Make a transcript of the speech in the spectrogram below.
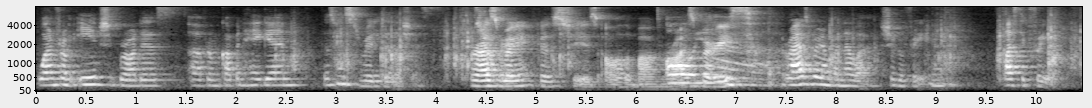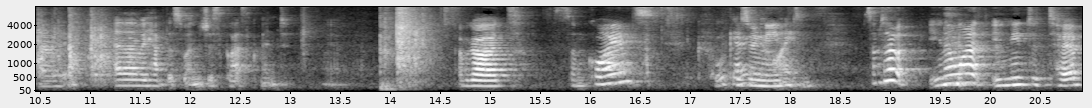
One from Eve, she brought this uh, from Copenhagen. This one's really delicious. Raspberry, because she's all about Oh, raspberries. yeah. Raspberry and vanilla, sugar free, plastic free, everything. And then we have this one, just classic mint. Yeah. I've got some coins. Cool, Because you need- coins. Sometimes, you know what? You need to tip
